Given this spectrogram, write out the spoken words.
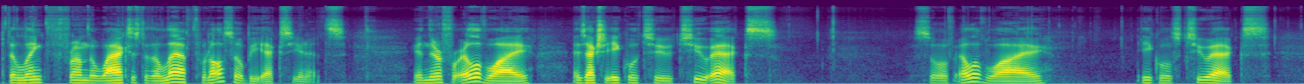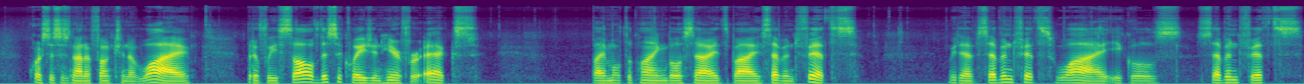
But the length from the y-axis to the left would also be x units. And therefore L of y is actually equal to 2x. So if L of y equals 2x, of course this is not a function of y, but if we solve this equation here for x by multiplying both sides by 7 fifths, we'd have 7 fifths y equals 7 fifths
